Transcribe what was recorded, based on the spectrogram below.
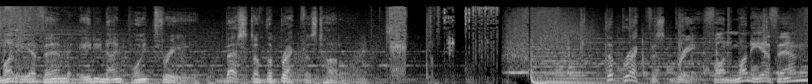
Money FM 89.3, best of the breakfast huddle. The Breakfast Brief on Money FM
